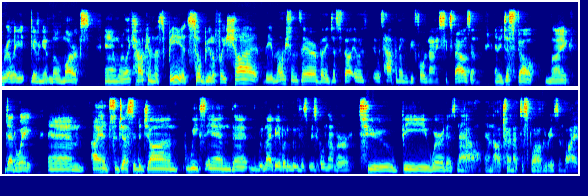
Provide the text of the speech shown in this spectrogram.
were really giving it low marks. And we're like, how can this be? It's so beautifully shot, the emotions there, but it just felt it was it was happening before ninety six thousand, and it just felt like dead weight. And I had suggested to John weeks in that we might be able to move this musical number to be where it is now. And I'll try not to spoil the reason why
